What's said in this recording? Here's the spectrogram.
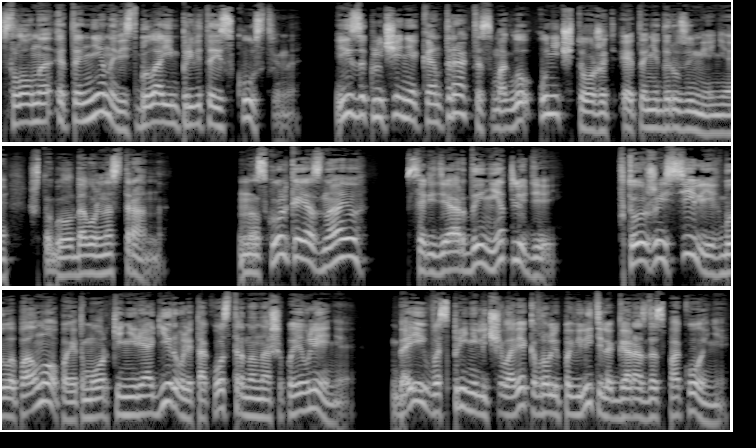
Словно эта ненависть была им привита искусственно, и заключение контракта смогло уничтожить это недоразумение, что было довольно странно. Насколько я знаю, Среди Орды нет людей. В той же силе их было полно, поэтому орки не реагировали так остро на наше появление. Да и восприняли человека в роли повелителя гораздо спокойнее.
